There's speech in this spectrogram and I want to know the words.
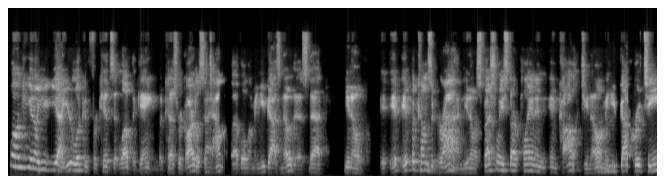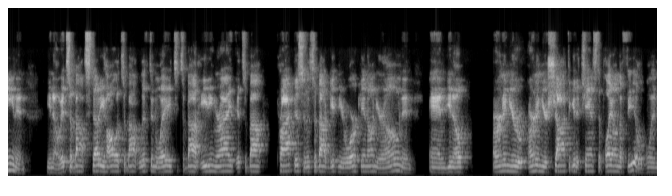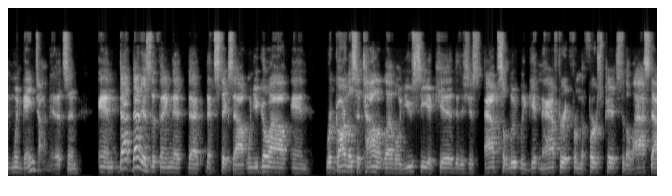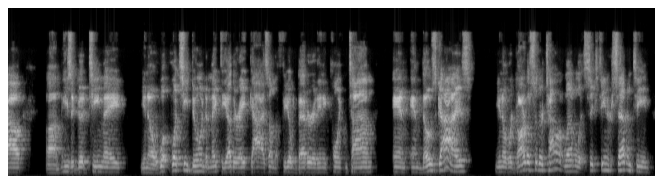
Well, you know, you yeah, you're looking for kids that love the game because regardless of talent level, I mean, you guys know this that you know it, it becomes a grind. You know, especially when you start playing in in college. You know. I mean, mm-hmm. you've got a routine, and you know, it's about study hall, it's about lifting weights, it's about eating right, it's about practice, and it's about getting your work in on your own, and and you know, earning your earning your shot to get a chance to play on the field when when game time hits and and that that is the thing that that that sticks out. When you go out and regardless of talent level you see a kid that is just absolutely getting after it from the first pitch to the last out. Um, he's a good teammate. You know what what's he doing to make the other eight guys on the field better at any point in time? And and those guys you know regardless of their talent level at 16 or 17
